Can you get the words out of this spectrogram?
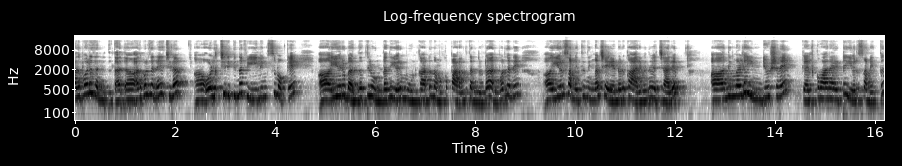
അതുപോലെ തന്നെ അതുപോലെ തന്നെ ചില ഒളിച്ചിരിക്കുന്ന ഫീലിങ്സും ഒക്കെ ഈ ഒരു ബന്ധത്തിൽ ഉണ്ടെന്ന് ഈ ഒരു മൂൺ കാർഡ് നമുക്ക് പറഞ്ഞു തരുന്നുണ്ട്. അതുപോലെ തന്നെ ഈ ഒരു സമയത്ത് നിങ്ങൾ ചെയ്യേണ്ട ഒരു കാര്യമെന്ന് വെച്ചാൽ നിങ്ങളുടെ ഇൻഡ്യൂഷനെ കേൾക്കുവാനായിട്ട് ഈ ഒരു സമയത്ത്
